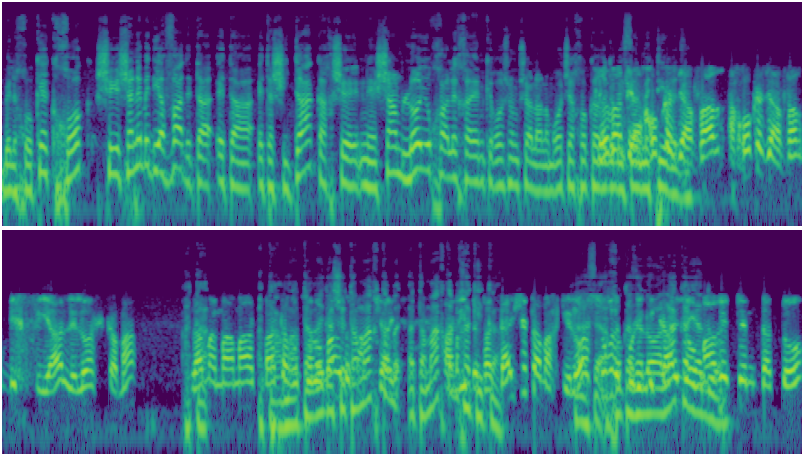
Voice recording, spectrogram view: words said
בלחוקק חוק שישנה בדיעבד את, ה, את, ה, את השיטה, כך שנאשם לא יוכל לכהן כראש ממשלה, למרות שהחוק הרגע לא בישראל מתיר את זה. החוק הזה עבר בכפייה, ללא הסכמה. אתה, למה, מה, מה, מה אתה רוצה לומר? אתה תמכת בחקיקה. אני בוודאי שתמכתי, לא אסור לא לפוליטיקאי לומר את עמדתו,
